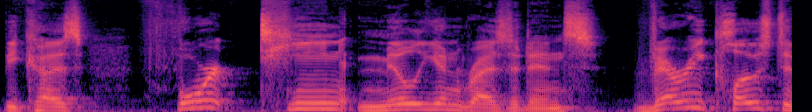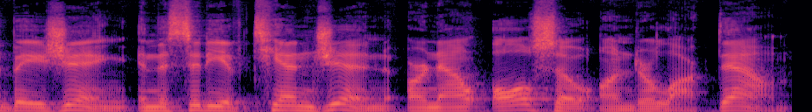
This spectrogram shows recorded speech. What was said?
because 14 million residents very close to Beijing in the city of Tianjin are now also under lockdown.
